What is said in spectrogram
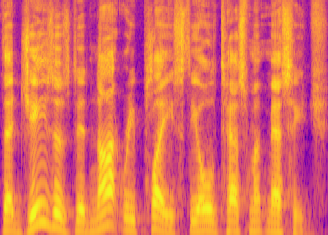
that Jesus did not replace the Old Testament message.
